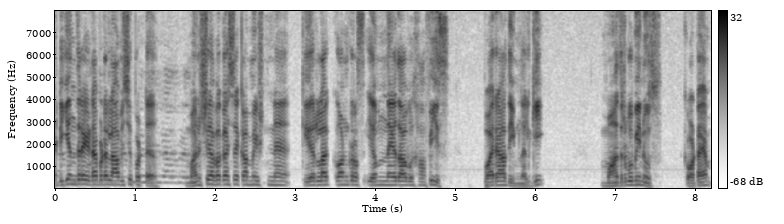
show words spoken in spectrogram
അടിയന്തര ഇടപെടൽ ആവശ്യപ്പെട്ട് മനുഷ്യാവകാശ കമ്മീഷന് കേരള കോൺഗ്രസ് എം നേതാവ് ഹഫീസ് പരാതിയും നൽകി. മാതൃഭൂമി ന്യൂസ് കോട്ടയം.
